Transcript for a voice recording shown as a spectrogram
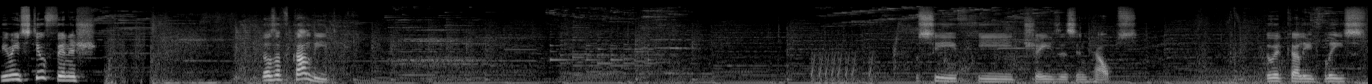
We may still finish of Khalid. To see if he chases and helps. Do it, Khalid, please.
